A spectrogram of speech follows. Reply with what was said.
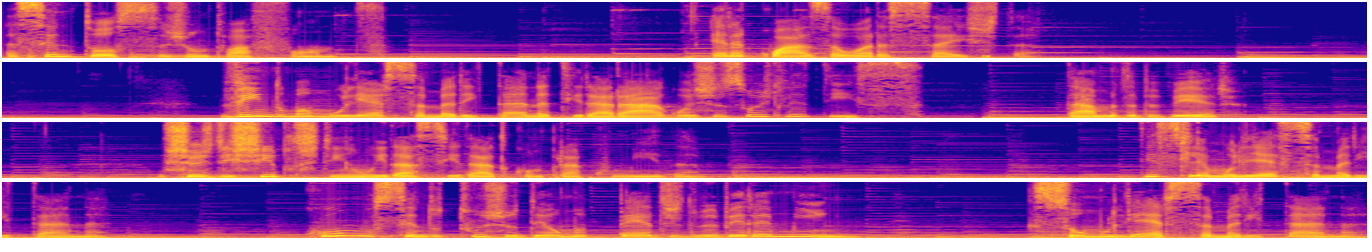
assentou-se junto à fonte. Era quase a hora sexta. Vindo uma mulher samaritana tirar água, Jesus lhe disse: Dá-me de beber. Os seus discípulos tinham ido à cidade comprar comida. Disse-lhe a mulher samaritana: Como, sendo tu judeu, me pedes de beber a mim, que sou mulher samaritana?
